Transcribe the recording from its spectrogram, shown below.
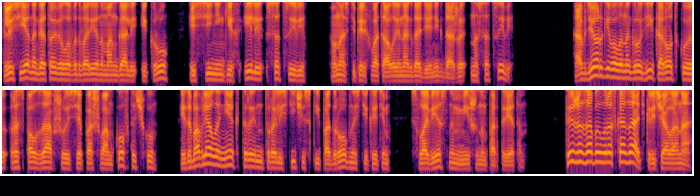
Люсьена готовила во дворе на мангале икру из синеньких или сациви. У нас теперь хватало иногда денег даже на сациви. Обдергивала на груди короткую, расползавшуюся по швам кофточку и добавляла некоторые натуралистические подробности к этим словесным Мишиным портретам. «Ты же забыл рассказать!» — кричала она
